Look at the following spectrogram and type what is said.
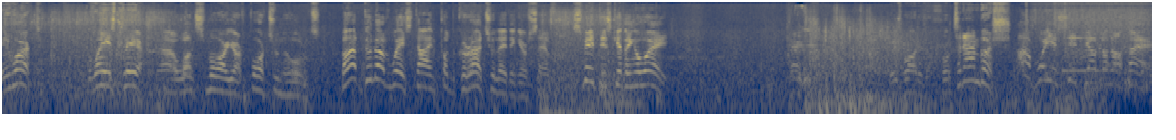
It worked. The way is clear. Now, once more, your fortune holds. But do not waste time congratulating yourself. Smith is getting away. These waters are full. It's an ambush! Envoyez ces diables en enfer!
